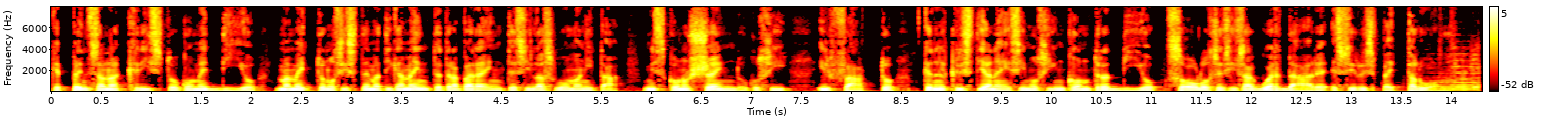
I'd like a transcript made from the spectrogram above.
che pensano a Cristo come Dio, ma mettono sistematicamente tra parentesi la sua umanità, misconoscendo così il fatto che nel cristianesimo si incontra Dio solo se si sa guardare e si rispetta l'uomo.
